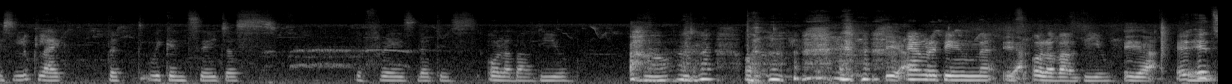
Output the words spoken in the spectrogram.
It look like that we can say just the phrase that is all about you. No? yeah Everything is Yeah. all about you. Yeah, it, Mhm. it's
